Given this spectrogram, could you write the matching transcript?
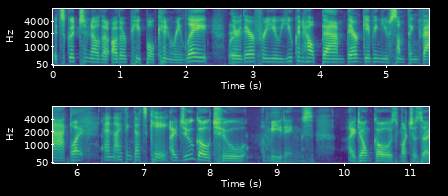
it's good to know that other people can relate. They're there for you. You can help them. They're giving you something back. Well, I- And I think that's key. I do go to meetings. I don't go as much as I.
